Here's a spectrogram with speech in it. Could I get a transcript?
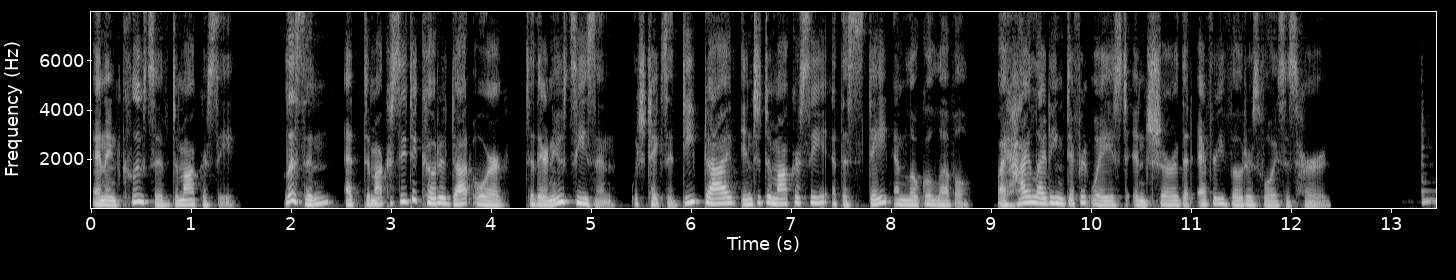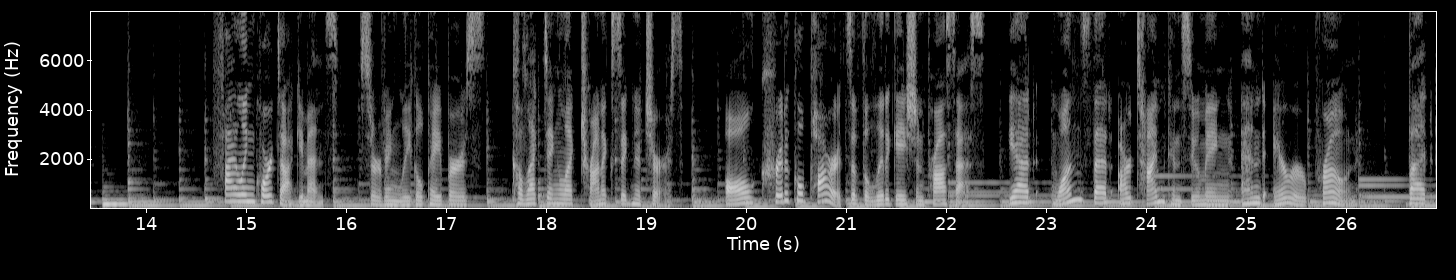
and inclusive democracy. Listen at democracydecoded.org to their new season, which takes a deep dive into democracy at the state and local level by highlighting different ways to ensure that every voter's voice is heard. Filing court documents, serving legal papers, collecting electronic signatures, all critical parts of the litigation process, yet ones that are time consuming and error prone. But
